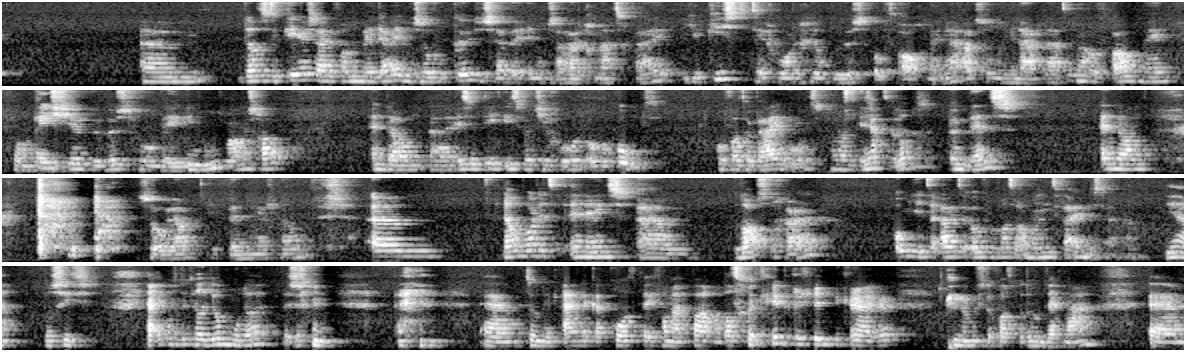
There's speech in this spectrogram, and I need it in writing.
ehm, dat is de keerzijde van de medaille van zoveel keuzes hebben in onze huidige maatschappij. Je kiest tegenwoordig heel bewust, over het algemeen, hè, uitzonderingen daar laten, maar over het algemeen een kies je bewust voor een baby, Mhm. een zwangerschap. En dan eh, is het niet iets wat je gewoon overkomt of wat erbij hoort, maar dan is Ja, het klopt. een wens. En dan, zo ja, ik ben meer vrouw. Ehm, dan wordt het ineens ehm, lastiger om je te uiten over wat er allemaal niet fijn is daaraan. Ja, precies. Ja, ik was natuurlijk heel jong moeder. Dus eh, toen ik eindelijk akkoord kreeg van mijn partner dat we kinderen gingen krijgen, dan moest ik er wat voor doen, zeg maar. Ehm,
